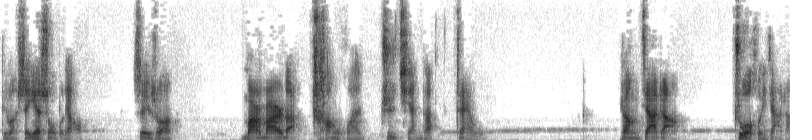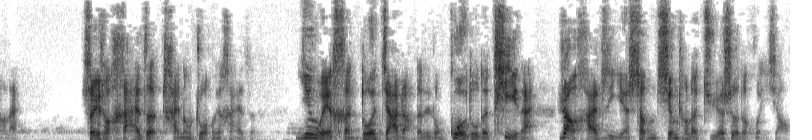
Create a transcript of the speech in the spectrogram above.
对吧？谁也受不了。所以说，慢慢的偿还之前的债务，让家长做回家长来。所以说，孩子才能做回孩子，因为很多家长的这种过度的替代，让孩子也形形成了角色的混淆。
